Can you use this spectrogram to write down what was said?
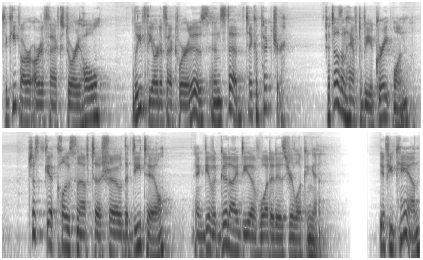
To keep our artifact story whole, leave the artifact where it is and instead take a picture. It doesn't have to be a great one. Just get close enough to show the detail and give a good idea of what it is you're looking at. If you can,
